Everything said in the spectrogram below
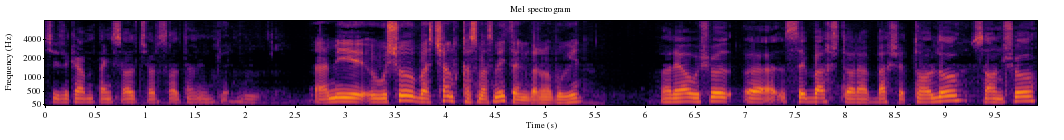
چیزی کم پنج سال چهار سال تمرین کردیم. امی وشو بس چند قسم است می‌تونین برما بگین؟ ولی وشو سه بخش داره. بخش تالو سانشو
